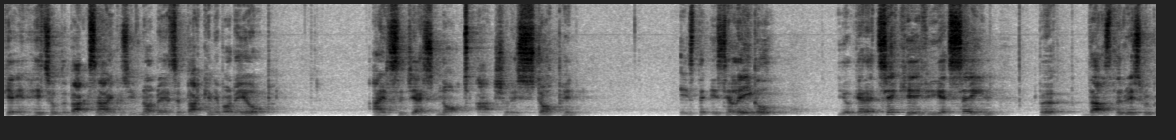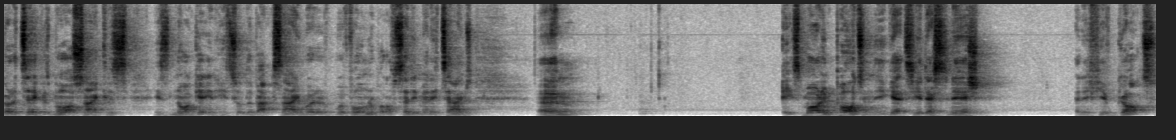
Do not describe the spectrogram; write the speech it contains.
getting hit up the backside because you've not been able to back anybody up, I'd suggest not actually stopping. It's, the, it's illegal. You'll get a ticket if you get seen, but that's the risk we've got to take as motorcyclists, is not getting hit up the backside. We're, we're vulnerable, I've said it many times. Um, it's more important that you get to your destination. And if you've got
